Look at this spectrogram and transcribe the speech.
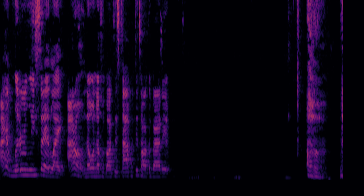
I have literally said like, I don't know enough about this topic to talk about it.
